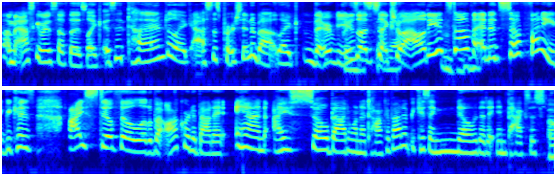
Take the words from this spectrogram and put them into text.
I'm asking myself that it's like, is it time to like ask this person about like their views on thing up. sexuality and stuff? Mm-hmm. And it's so funny because I still feel a little bit awkward about it. And I so bad want to talk about it because I know that it impacts us all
